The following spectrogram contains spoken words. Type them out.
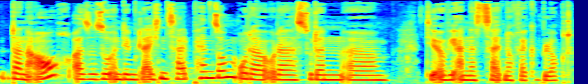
dann auch? Also so in dem gleichen Zeitpensum? Oder, oder hast du dann äh, dir irgendwie anders Zeit noch weggeblockt?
